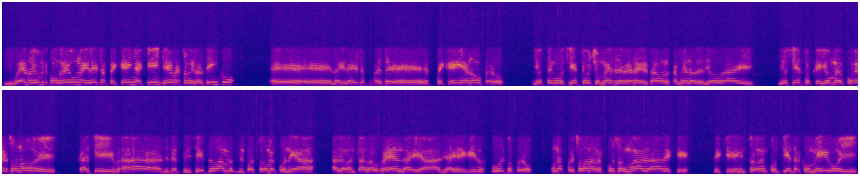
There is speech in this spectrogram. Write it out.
y bueno, yo me congrego en una iglesia pequeña aquí en Jefferson y las 5. Eh, eh, la iglesia, pues, eh, es pequeña, ¿no? Pero yo tengo siete, ocho meses de haber regresado a los caminos de Dios. Y yo siento que yo me esfuerzo, ¿no? Y casi, desde el principio, el pastor me ponía a levantar la ofrenda y a, elegir los cultos, pero una persona me puso mal. De que, de que entró en contienda conmigo y,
